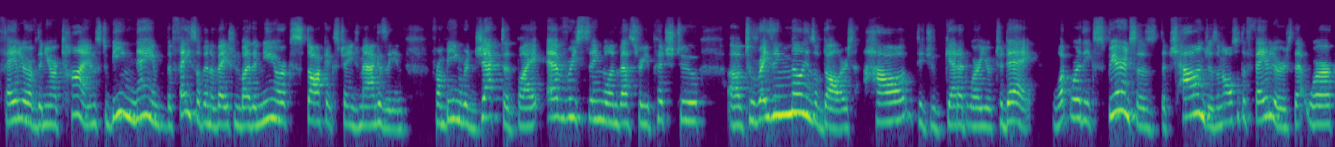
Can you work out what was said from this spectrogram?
failure of the New York Times to being named the face of innovation by the New York Stock Exchange magazine, from being rejected by every single investor you pitched to, uh, to raising millions of dollars. How did you get it where you're today? What were the experiences, the challenges, and also the failures that were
